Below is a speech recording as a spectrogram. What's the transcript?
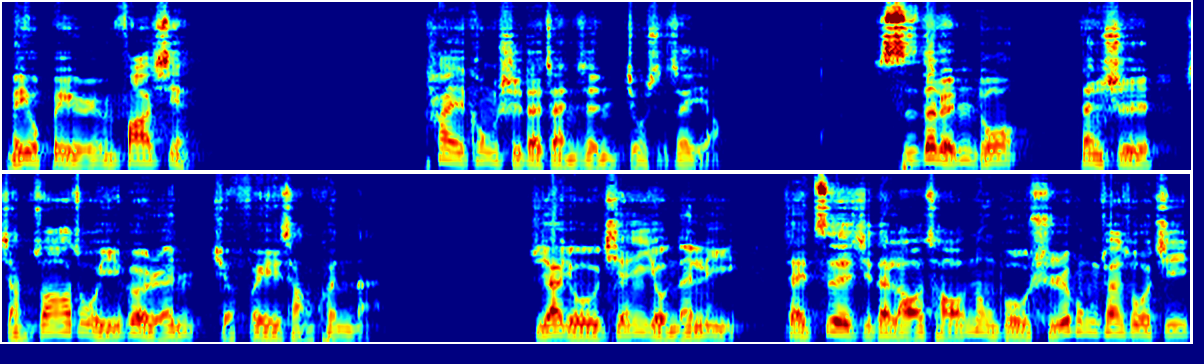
没有被人发现。太空时代战争就是这样，死的人多，但是想抓住一个人却非常困难。只要有钱有能力，在自己的老巢弄部时空穿梭机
